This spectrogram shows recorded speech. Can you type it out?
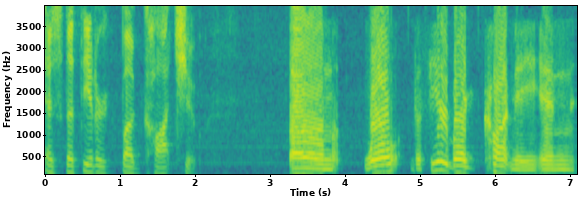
has the theater bug caught you? Um, well, the theater bug caught me in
